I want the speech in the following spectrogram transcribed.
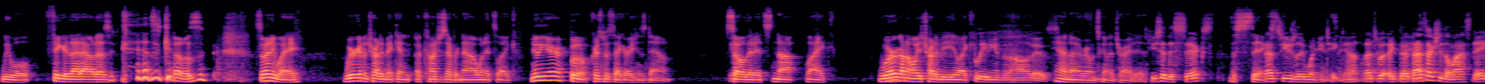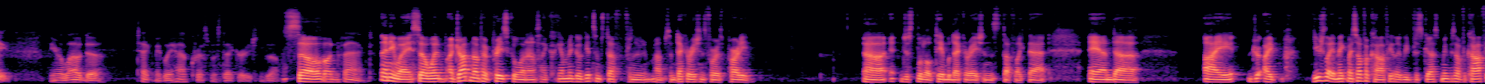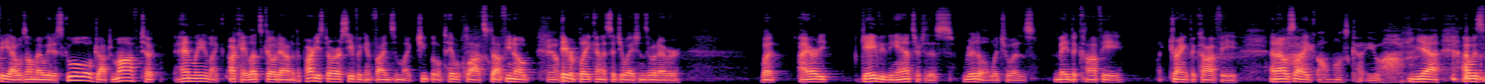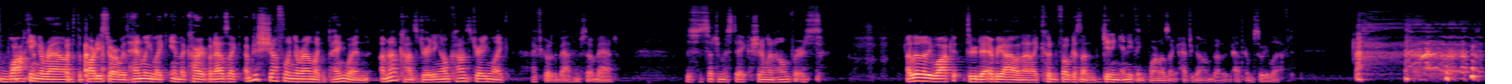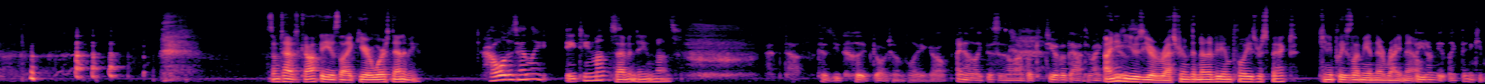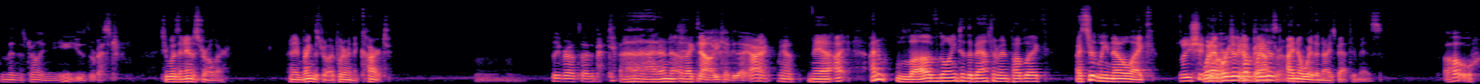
we will figure that out as it as it goes. So anyway, we're gonna try to make an, a conscious effort now when it's like New Year, boom, Christmas decorations down, so that it's not like we're gonna always try to be like, bleeding into the holidays. yeah, no, everyone's gonna try to You said the sixth. the sixth. That's usually when you take like down. That's what like that, that's actually the last day that you're allowed to technically have Christmas decorations up. so Fun fact. anyway, so when I dropped him off at preschool, and I was like, okay, I'm gonna go get some stuff from um, some decorations for his party. Uh, just little table decorations, stuff like that, and uh, I, I usually I make myself a coffee, like we've discussed. Make myself a coffee. I was on my way to school, dropped him off, took Henley. Like, okay, let's go down to the party store, see if we can find some like cheap little tablecloth stuff, you know, Yep. paper plate kind of situations or whatever. But I already gave you the answer to this riddle, which was made the coffee, like drank the coffee, and I was like, Almost cut you off. yeah, I was walking around the party store with Henley like in the cart, but I was like, I'm just shuffling around like a penguin. I'm not concentrating. I'm concentrating like I have to go to the bathroom so bad. This is such a mistake. I should have went home first. I literally walked through to every aisle and I like couldn't focus on getting anything for him. I was like, I have to go home, go to the bathroom. So he left. Sometimes coffee is like your worst enemy. How old is Henley? 18 months? 17 months. Because you could go to an employee and go, I know like this isn't allowed, but do you have a bathroom I can I need to use your restroom that none of the employees respect. Can you please let me in there right now? But you don't need, like, then you keep them in the stroller and you use the restroom. She wasn't in a stroller. I didn't bring the stroller. I put her in the cart. Leave her outside the bathroom. Uh, I don't know. Like, No, you can't do that. All right, yeah. yeah, I I don't love going to the bathroom in public. I certainly know, like, Well, you should. when I've worked at a couple places. I know where the nice bathroom is. Oh,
